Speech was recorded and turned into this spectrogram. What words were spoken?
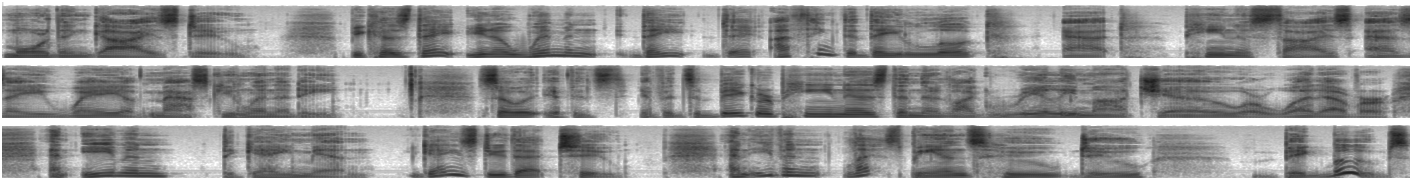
more than guys do because they, you know, women, they, they, I think that they look at penis size as a way of masculinity. So if it's if it's a bigger penis, then they're like really macho or whatever. And even the gay men, gays do that too. And even lesbians who do big boobs.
